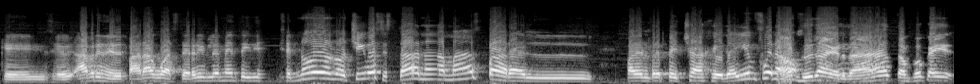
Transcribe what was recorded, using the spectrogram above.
que se abren el paraguas terriblemente y dicen, no, no, no, Chivas está nada más para el, para el repechaje, de ahí en fuera. No, pues es la verdad, tampoco hay,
